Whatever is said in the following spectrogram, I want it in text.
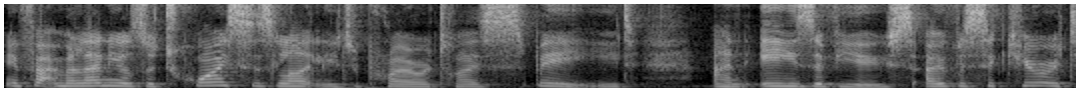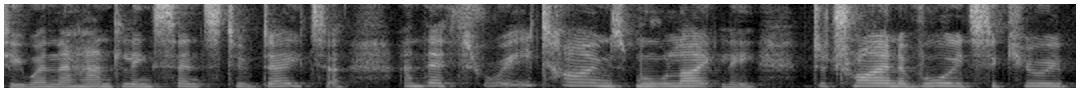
In fact, millennials are twice as likely to prioritize speed and ease of use over security when they're handling sensitive data. And they're three times more likely to try and avoid security,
